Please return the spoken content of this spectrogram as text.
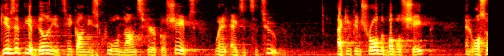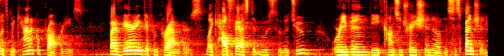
gives it the ability to take on these cool non-spherical shapes when it exits the tube. I can control the bubble's shape and also its mechanical properties by varying different parameters, like how fast it moves through the tube or even the concentration of the suspension.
